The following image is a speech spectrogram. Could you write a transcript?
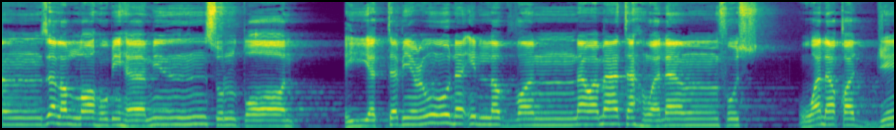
أنزل الله بها من سلطان إن يتبعون إلا الظن وما تهوى الأنفس ولقد جاءهم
